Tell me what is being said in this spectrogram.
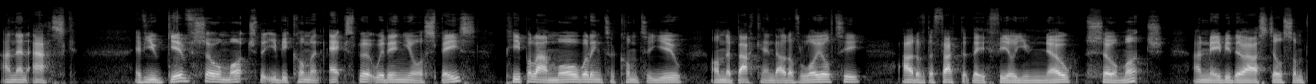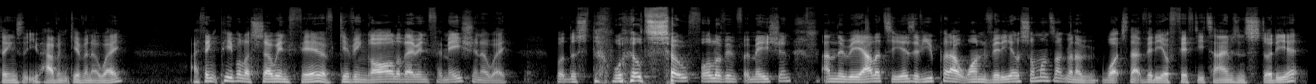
and then ask. If you give so much that you become an expert within your space, people are more willing to come to you on the back end out of loyalty, out of the fact that they feel you know so much, and maybe there are still some things that you haven't given away. I think people are so in fear of giving all of their information away. But the, the world's so full of information. And the reality is, if you put out one video, someone's not going to watch that video 50 times and study it.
